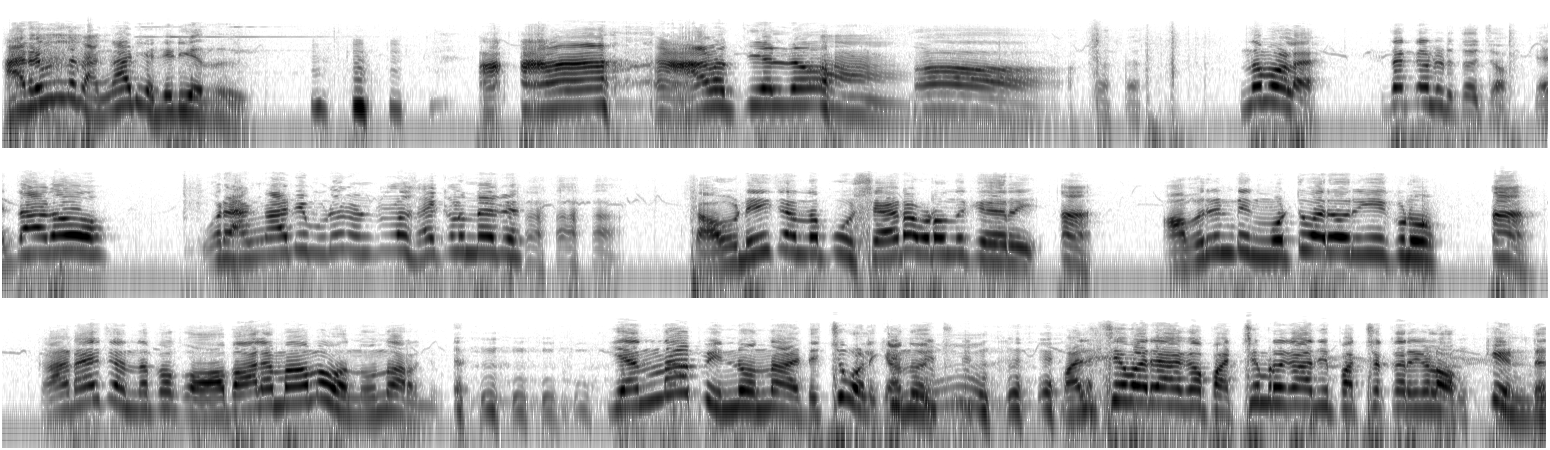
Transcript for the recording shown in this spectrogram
അരവിന്ദൻ അങ്ങാടി അല്ലടി അത്. ആളെത്തിയല്ലോ. ആ. എന്നാ മോളെ ഇതൊക്കെ എടുത്തു വെച്ചോ. എന്താണോ ഒരു അങ്ങാടി മുഴുവൻ ഉണ്ടല്ലോ സൈക്കിളും മേൽ. ടൗണിൽ ചെന്നപ്പോ ഉഷയുടെ അവിടെ ഒന്ന് കേറി. അവരുണ്ട് ഇങ്ങോട്ട് വരെ ഒരുങ്ങിക്കണു ആ. കടയിൽ ചെന്നപ്പോ ഗോപാലമാമ വന്നു എന്ന് അറിഞ്ഞു. എന്നാ പിന്നെ ഒന്ന് അടിച്ചു പൊളിക്കാന്ന് വെച്ചു. മത്സ്യവരാക പച്ചമൃഗാദി പച്ചക്കറികളൊക്കെ ഉണ്ട്.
